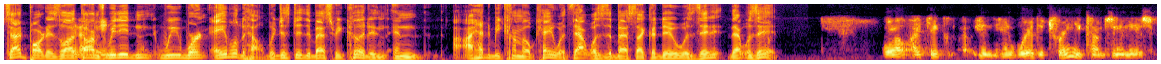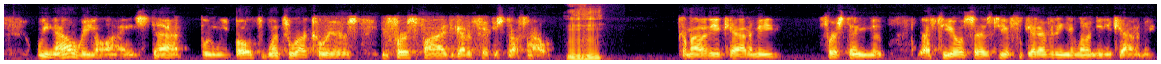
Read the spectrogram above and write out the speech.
Sad part is a lot of times we didn't, we weren't able to help. We just did the best we could, and and I had to become okay with that. Was the best I could do. Was it? That was it. Well, I think, and, and where the training comes in is we now realize that when we both went through our careers, your first five, you got to figure stuff out. Mm-hmm. Come out of the academy, first thing the FTO says to you, forget everything you learned in the academy.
